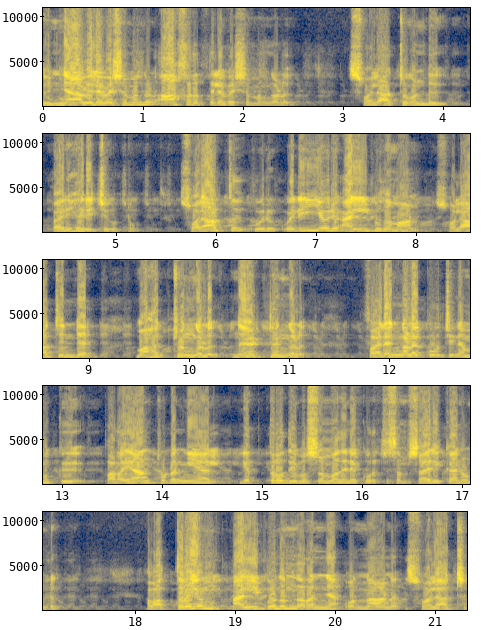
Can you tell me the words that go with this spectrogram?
ദുന്യാവിലെ വിഷമങ്ങൾ ആഹ്റത്തിലെ വിഷമങ്ങൾ സ്വലാത്ത് കൊണ്ട് പരിഹരിച്ചു കിട്ടും. സ്വലാത്ത് ഒരു വലിയൊരു അത്ഭുതമാണ്. സ്വലാത്തിന്റെ മഹത്വങ്ങൾ നേട്ടങ്ങൾ ഫലങ്ങളെക്കുറിച്ച് നമുക്ക് പറയാൻ തുടങ്ങിയാൽ എത്ര ദിവസം അതിനെക്കുറിച്ച് സംസാരിക്കാനുണ്ട്? അപ്പൊ അത്രയും അത്ഭുതം നിറഞ്ഞ ഒന്നാണ് സ്വലാറ്റ്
